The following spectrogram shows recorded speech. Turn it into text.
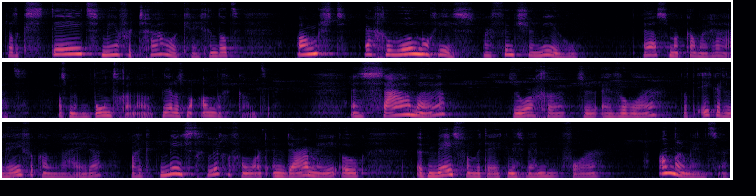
Dat ik steeds meer vertrouwen kreeg. En dat angst er gewoon nog is, maar functioneel. Als mijn kameraad, als mijn bondgenoot, net als mijn andere kanten. En samen zorgen ze ervoor dat ik het leven kan leiden waar ik het meest gelukkig van word. En daarmee ook het meest van betekenis ben voor andere mensen.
